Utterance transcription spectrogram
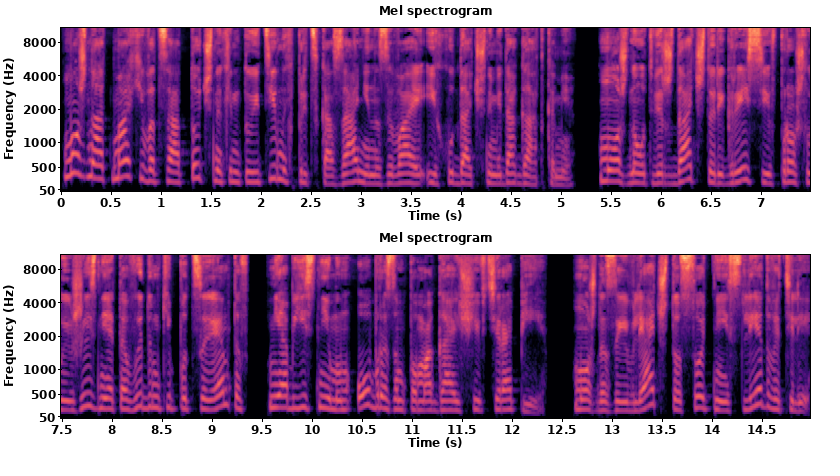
Можно отмахиваться от точных интуитивных предсказаний, называя их удачными догадками. Можно утверждать, что регрессии в прошлой жизни — это выдумки пациентов, необъяснимым образом помогающие в терапии. Можно заявлять, что сотни исследователей,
